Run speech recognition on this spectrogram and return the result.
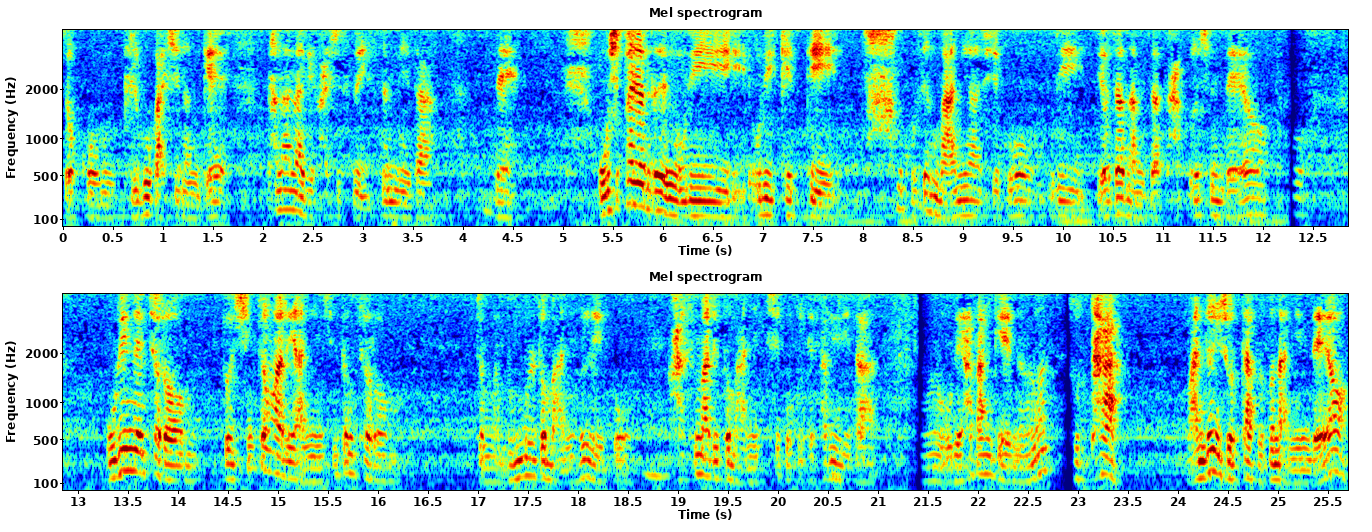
조금 빌고 가시는 게 편안하게 가실 수 있습니다. 네. 58년생 우리, 우리 개띠 참 고생 많이 하시고, 우리 여자, 남자 다 그러신데요. 우리네처럼 또 신병아리 아닌 신병처럼 정말 눈물도 많이 흘리고 가슴앓이도 많이 치고 그렇게 삽니다. 음, 우리 하반기에는 좋다, 완전히 좋다 그건 아닌데요.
